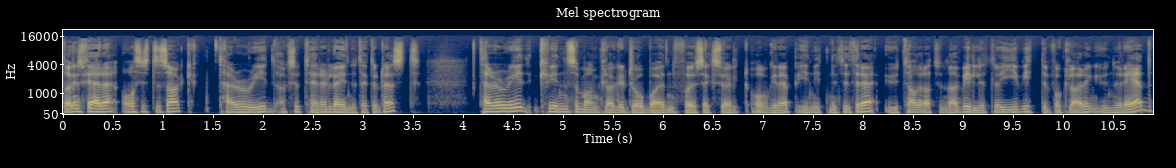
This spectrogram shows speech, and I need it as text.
Dagens fjerde og siste sak, Tara Reed aksepterer løgndetektortest. Tara Reid, kvinnen som anklager Joe Biden for seksuelt overgrep i 1993, uttaler at hun er villig til å gi vitneforklaring under ed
